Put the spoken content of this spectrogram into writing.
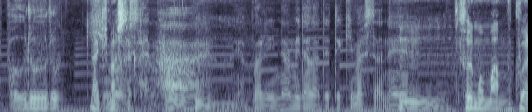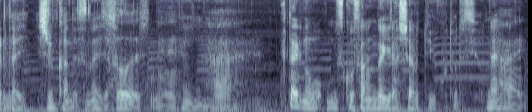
っぱうるうる泣きましたかはい、うん、やっぱり涙が出てきましたね、うん、それもまあ報われた瞬間ですね、じゃそうですね、はい。二人の息子さんがいらっしゃるということですよね。はい、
